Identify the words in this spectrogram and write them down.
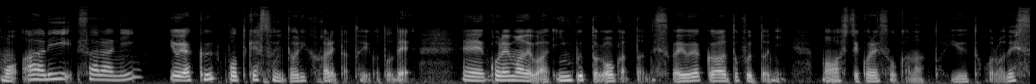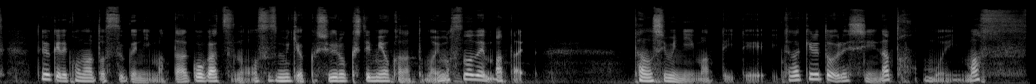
もあり、さらにようやくポッドキャストに取り掛かれたということで、えー、これまではインプットが多かったんですが、ようやくアウトプットに回してこれそうかなというところです。というわけでこの後すぐにまた5月のおすすめ曲収録してみようかなと思いますので、また楽しみに待っていていただけると嬉しいなと思います。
